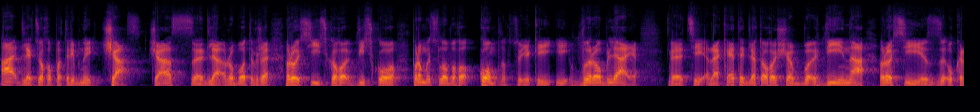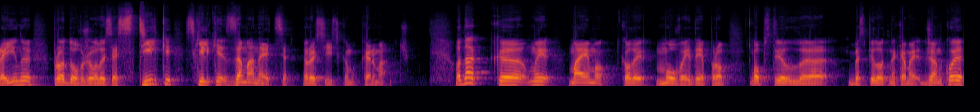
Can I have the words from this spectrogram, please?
А для цього потрібний час. Час е, для роботи вже російського військово-промислового комплексу, який і виробляє. е, Ці ракети для того, щоб війна Росії з Україною продовжувалася стільки, скільки заманеться російському керманичу. Однак е, ми маємо, коли мова йде про обстріл безпілотниками Джанкою,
